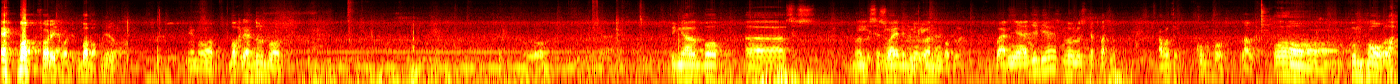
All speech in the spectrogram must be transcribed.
Eh, Bob, sorry, Bob. Bob. Ini Bob. Bob lihat dulu, Bob. Tinggal Bob eh, ses- di- sesuai dengan luar. Bob lah. Bannya aja dia lulus cepat loh. Apa tuh? Kumho, laut. Oh, kumho lah.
